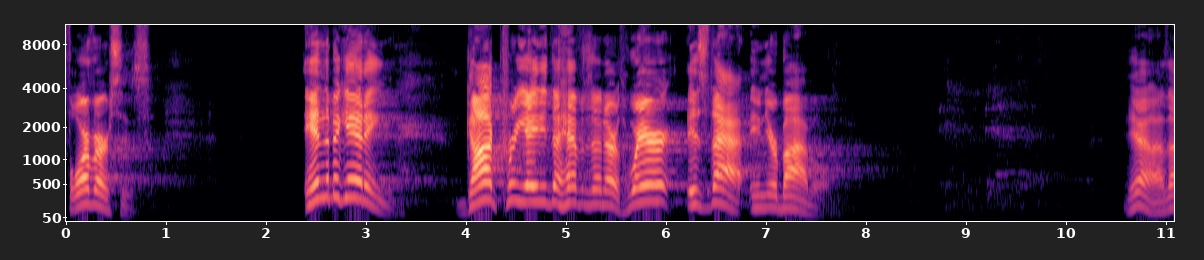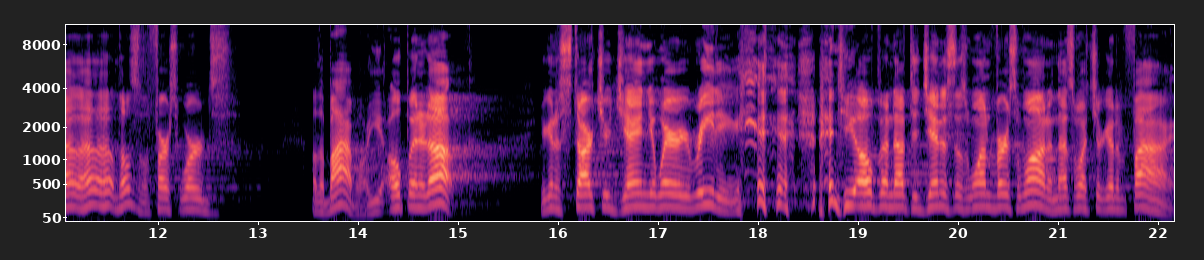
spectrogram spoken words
Four verses. In the beginning, God created the heavens and earth. Where is that in your Bible? Yeah, those are the first words of the Bible. You open it up. You're going to start your January reading, and you open up to Genesis 1, verse 1, and that's what you're going to find.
